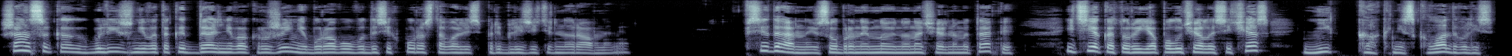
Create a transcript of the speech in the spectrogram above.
Шансы как ближнего, так и дальнего окружения Бурового до сих пор оставались приблизительно равными. Все данные, собранные мною на начальном этапе, и те, которые я получала сейчас, никак не складывались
